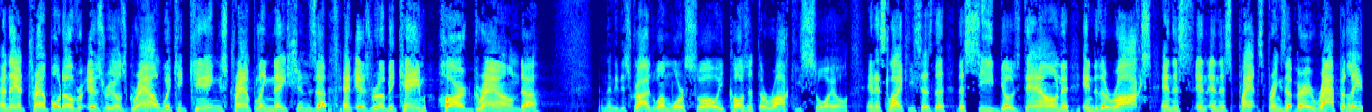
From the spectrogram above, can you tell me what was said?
and they had trampled over Israel's ground, wicked kings trampling nations, uh, and Israel became hard ground. And then he describes one more soil. He calls it the rocky soil. And it's like he says the, the seed goes down into the rocks and this, and, and this plant springs up very rapidly.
